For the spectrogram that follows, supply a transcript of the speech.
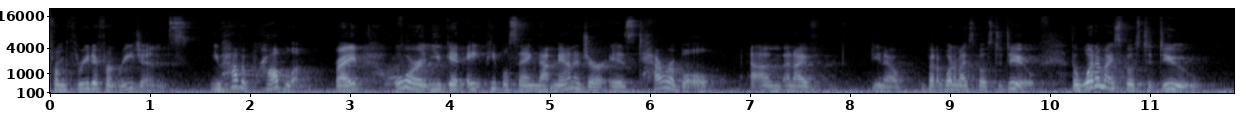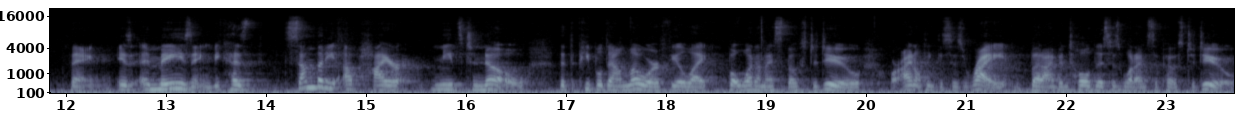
from three different regions, you have a problem? Right? Or you get eight people saying that manager is terrible, um, and I've, you know, but what am I supposed to do? The what am I supposed to do thing is amazing because somebody up higher needs to know that the people down lower feel like, but what am I supposed to do? Or I don't think this is right, but I've been told this is what I'm supposed to do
